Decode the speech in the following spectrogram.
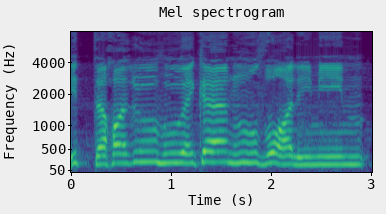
اتخذوه وكانوا ظالمين.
